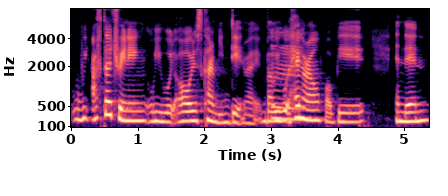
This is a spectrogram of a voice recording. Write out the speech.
we after training we would all just kind of be dead, right? But we would hang Mm. around for a bit and then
